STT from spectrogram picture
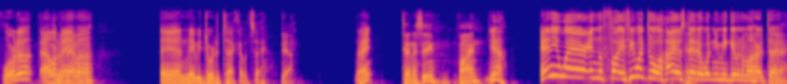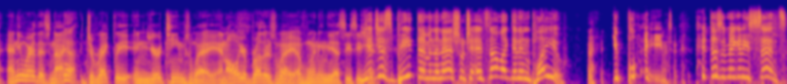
Florida, Alabama, and maybe Georgia Tech. I would say. Yeah. Right. Tennessee, fine. Yeah. Anywhere in the fuck. If he went to Ohio State, I wouldn't even be giving him a hard time. Yeah. Anywhere that's not Yeah. directly in your team's way and all your brothers' way of winning the SEC. You just beat them in the national. Cha- it's not like they didn't play you. you played. It doesn't make any sense.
